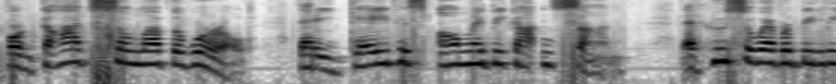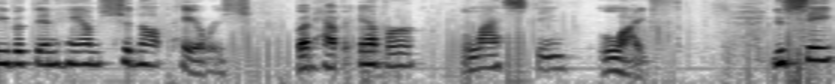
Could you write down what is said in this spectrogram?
For God so loved the world that he gave his only begotten son that whosoever believeth in him should not perish but have everlasting life. You see,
